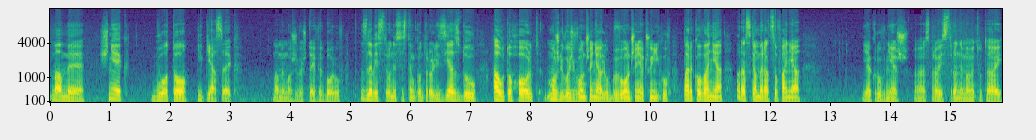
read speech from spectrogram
mamy śnieg, błoto i piasek. Mamy możliwość tutaj wyborów. Z lewej strony system kontroli zjazdu, auto hold, możliwość włączenia lub wyłączenia czujników parkowania oraz kamera cofania. Jak również e, z prawej strony mamy tutaj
